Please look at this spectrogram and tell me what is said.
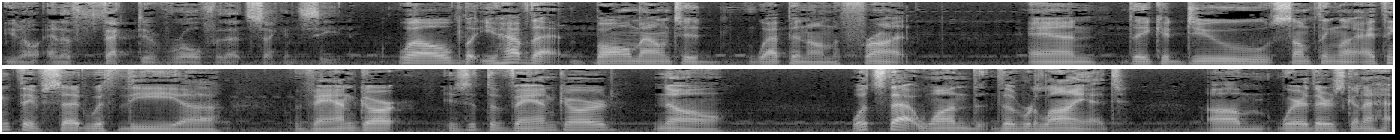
you know, an effective role for that second seat. Well, but you have that ball mounted weapon on the front, and they could do something like I think they've said with the uh, Vanguard. Is it the Vanguard? No. What's that one? The Reliant, um, where there's going to ha-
